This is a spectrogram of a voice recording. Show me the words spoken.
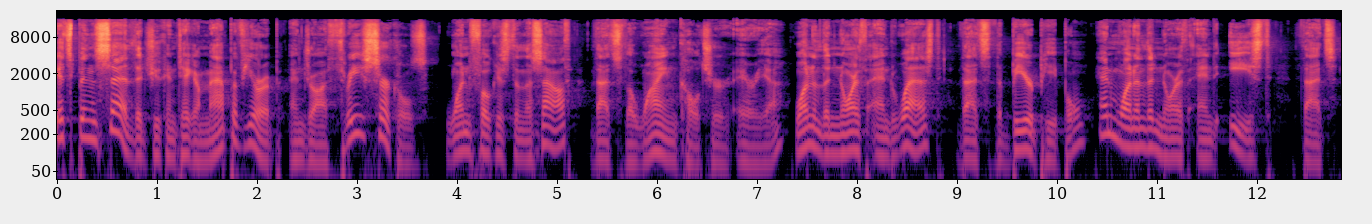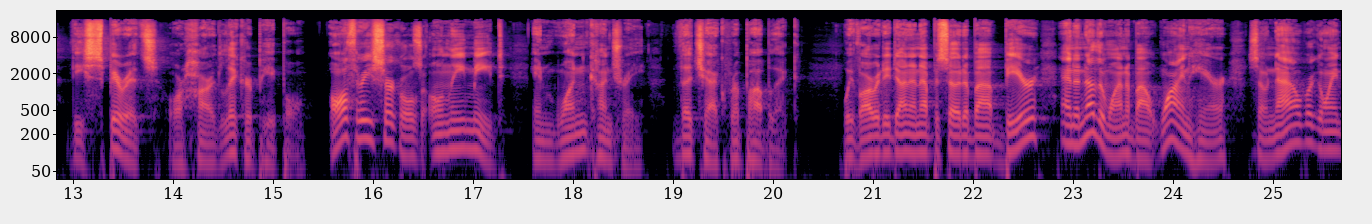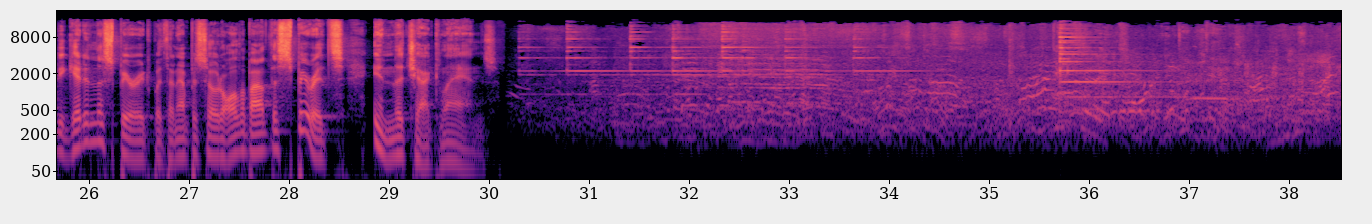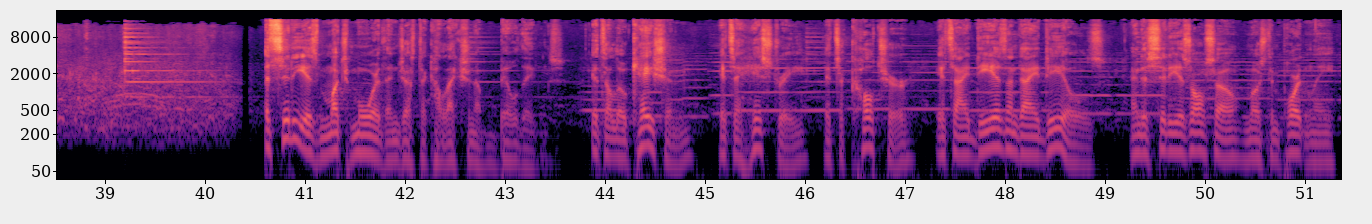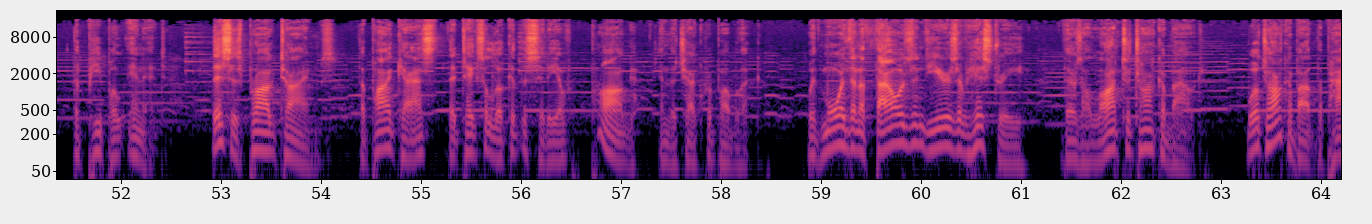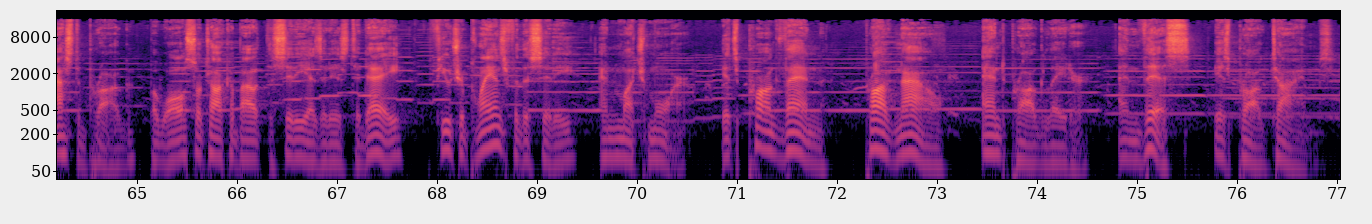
It's been said that you can take a map of Europe and draw three circles one focused in the south, that's the wine culture area, one in the north and west, that's the beer people, and one in the north and east, that's the spirits or hard liquor people. All three circles only meet in one country, the Czech Republic. We've already done an episode about beer and another one about wine here, so now we're going to get in the spirit with an episode all about the spirits in the Czech lands. A city is much more than just a collection of buildings. It's a location, it's a history, it's a culture, it's ideas and ideals, and a city is also, most importantly, the people in it. This is Prague Times, the podcast that takes a look at the city of Prague in the Czech Republic. With more than a thousand years of history, there's a lot to talk about. We'll talk about the past of Prague, but we'll also talk about the city as it is today, future plans for the city, and much more. It's Prague then, Prague now, and Prague later. And this is Prague Times.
